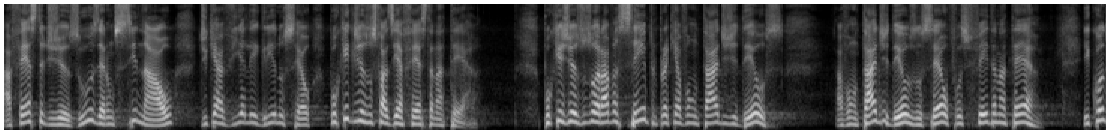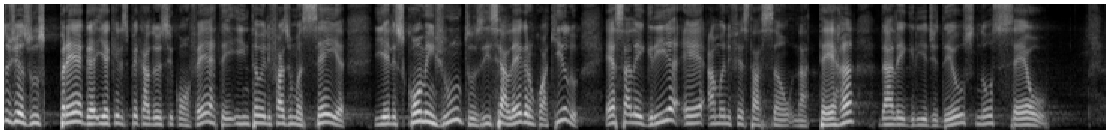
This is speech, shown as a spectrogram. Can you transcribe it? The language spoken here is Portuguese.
A festa de Jesus era um sinal de que havia alegria no céu. Por que, que Jesus fazia festa na terra? Porque Jesus orava sempre para que a vontade de Deus, a vontade de Deus no céu, fosse feita na terra. E quando Jesus prega e aqueles pecadores se convertem, e então ele faz uma ceia e eles comem juntos e se alegram com aquilo, essa alegria é a manifestação na terra da alegria de Deus no céu.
